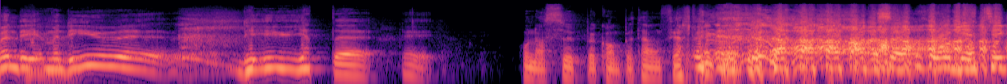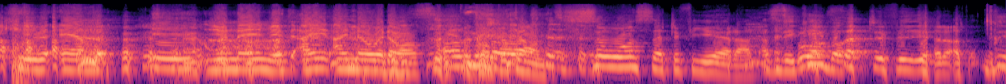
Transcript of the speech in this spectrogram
Men det, men det är ju, det är ju jätte... eh, Hon har superkompetens helt enkelt. Alltså HBTQLI, you name it, I, I know it all. Alltså, så certifierad. Alltså, det kan ju vara, certifierad. du,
